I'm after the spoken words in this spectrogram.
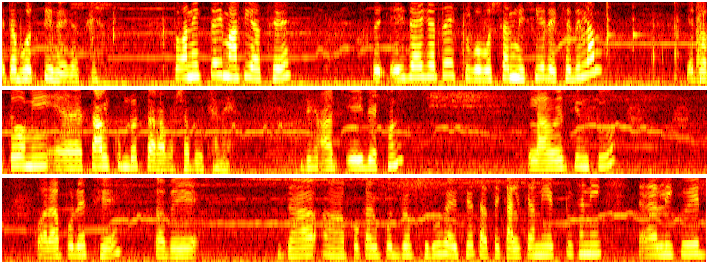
এটা ভর্তি হয়ে গেছে। তো অনেকটাই মাটি আছে। তো এই জায়গাটা একটু গোবর সার মিশিয়ে রেখে দিলাম। এটাতেও আমি চাল কুমড়োর চারা বসাবো এখানে। যে আর এই দেখুন, লাউয়ের কিন্তু করা পড়েছে, তবে যা পোকার উপদ্রব শুরু হয়েছে, তাতে কালকে আমি একটুখানি লিকুইড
